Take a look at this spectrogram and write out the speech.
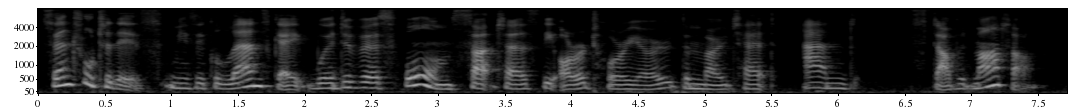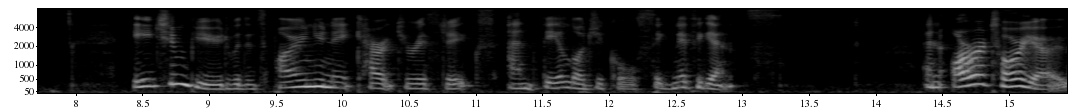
Central to this musical landscape were diverse forms such as the oratorio, the motet, and Stabat Mater, each imbued with its own unique characteristics and theological significance. An oratorio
